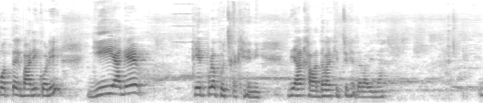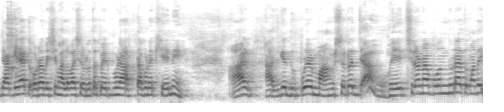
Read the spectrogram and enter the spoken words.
প্রত্যেক বাড়ি করি। গিয়ে আগে পেট পুরো ফুচকা খেয়ে নিই দিয়ে আর খাবার দাবার কিচ্ছু খেতে পারি না। যাকে ওরা বেশি ভালোবাসে, ওরা তো পেট ভরে আটটা ভরে খেয়ে নে। আর আজকে দুপুরের মাংসটা যা হয়েছিল না বন্ধুরা, তোমাদের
